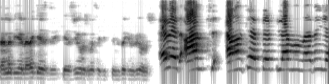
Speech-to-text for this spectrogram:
Seninle bir yerlere gezdik, geziyoruz mesela gittiğimizde görüyoruz. Evet Ant Antep'te falan onların ya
